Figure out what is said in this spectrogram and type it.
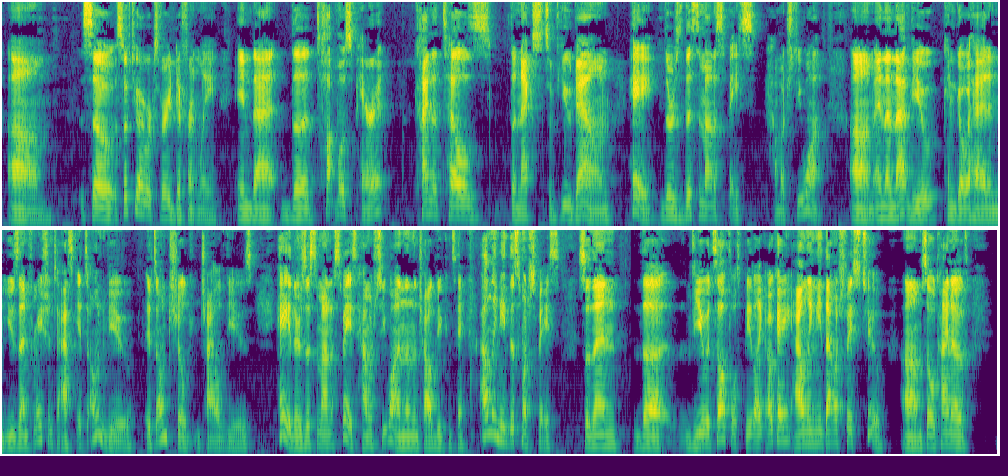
Um, so SwiftUI works very differently in that the topmost parent kind of tells the next view down, "Hey, there's this amount of space. How much do you want?" Um, and then that view can go ahead and use that information to ask its own view, its own child, child views, hey, there's this amount of space. How much do you want? And then the child view can say, I only need this much space. So then the view itself will be like, okay, I only need that much space too. Um, so kind of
